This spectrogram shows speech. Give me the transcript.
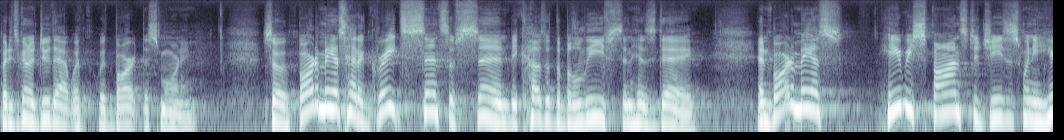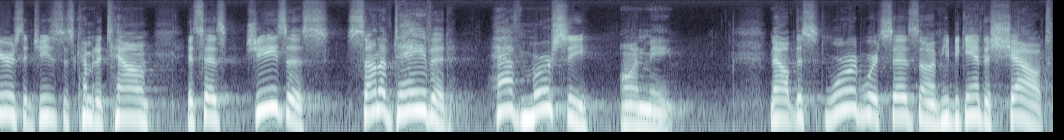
But he's going to do that with, with Bart this morning. So Bartimaeus had a great sense of sin because of the beliefs in his day. And Bartimaeus, he responds to Jesus when he hears that Jesus is coming to town. It says, Jesus, son of David, have mercy on me. Now, this word where it says um, he began to shout,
